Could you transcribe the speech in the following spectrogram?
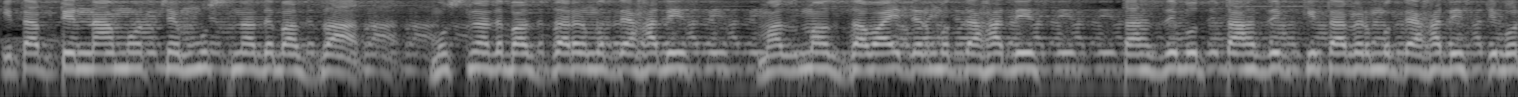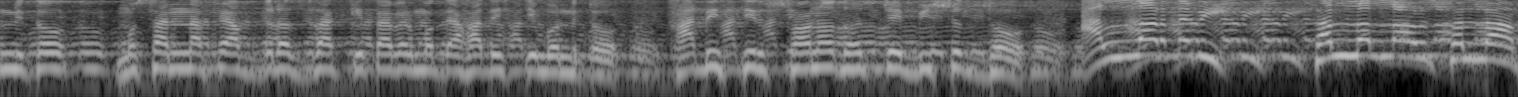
কিতাবটির নাম হচ্ছে মুসনাদে বাজ্জার। মুসনাদে বাজ্জারের মধ্যে হাদিস মাজমাউজ জাওয়াইদের মধ্যে হাদিস, তাহজিবুত তাহজিব কিতাবের মধ্যে হাদিসটি বর্ণিত, মুসান্নাফে আব্দুর রাজ্জাক কিতাবের মধ্যে হাদিসটি বর্ণিত। হাদিসটির সনদ হচ্ছে বিশুদ্ধ। আল্লাহর নবী সাল্লাল্লাহু সাল্লাম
